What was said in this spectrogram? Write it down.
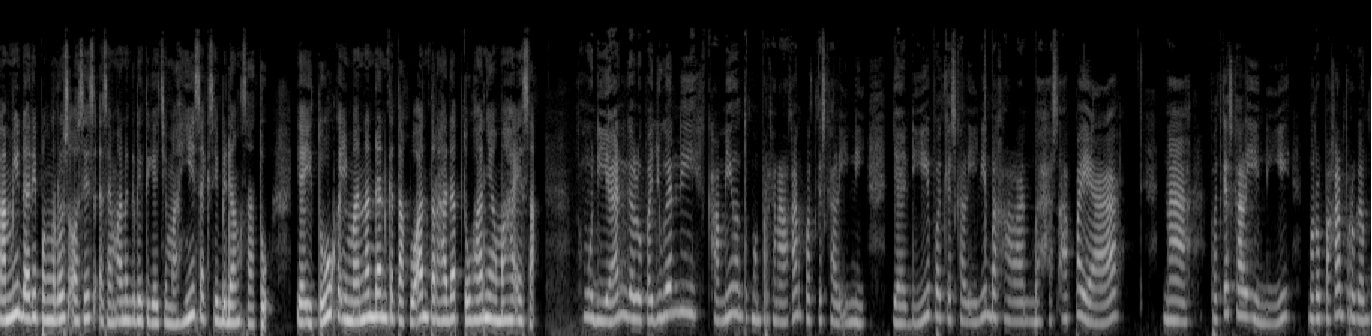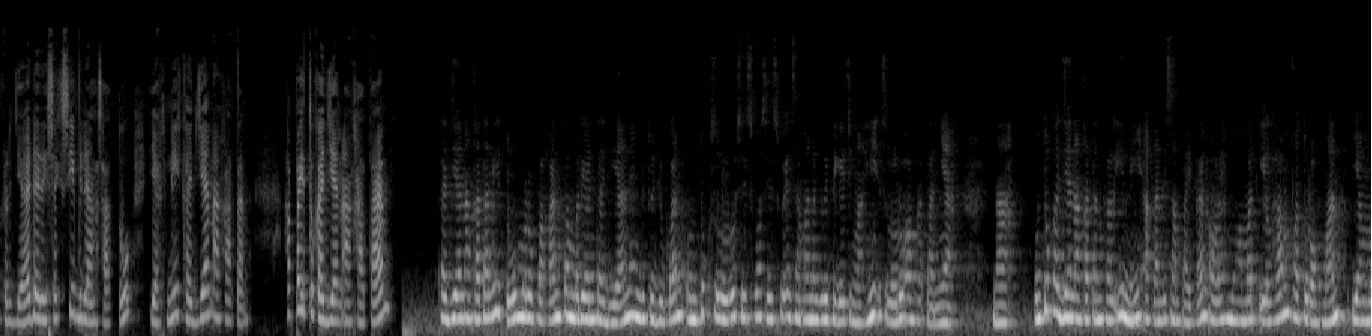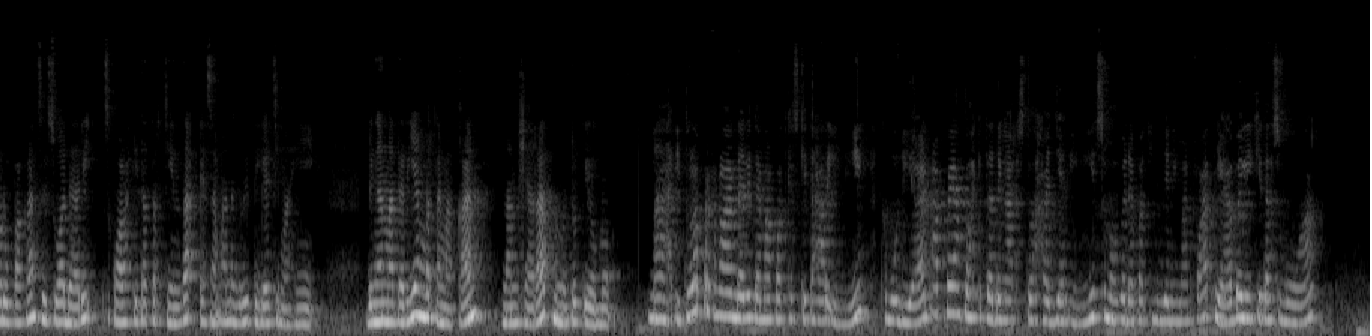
Kami dari pengurus OSIS SMA Negeri 3 Cimahi, seksi bidang 1, yaitu keimanan dan ketakwaan terhadap Tuhan Yang Maha Esa. Kemudian gak lupa juga nih kami untuk memperkenalkan podcast kali ini. Jadi podcast kali ini bakalan bahas apa ya? Nah, podcast kali ini merupakan program kerja dari seksi bidang 1 yakni kajian angkatan. Apa itu kajian angkatan? Kajian angkatan itu merupakan pemberian kajian yang ditujukan untuk seluruh siswa-siswi SMA Negeri 3 Cimahi seluruh angkatannya. Nah, untuk kajian angkatan kali ini akan disampaikan oleh Muhammad Ilham Faturrahman yang merupakan siswa dari sekolah kita tercinta SMA Negeri 3 Cimahi. Dengan materi yang bertemakan 6 syarat menuntut ilmu. Nah, itulah perkenalan dari tema podcast kita hari ini. Kemudian, apa yang telah kita dengar setelah kajian ini semoga dapat menjadi manfaat ya bagi kita semua.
